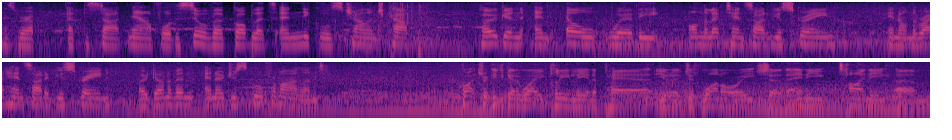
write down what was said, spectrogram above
as we're up at the start now for the Silver Goblets and Nickalls Challenge Cup. Hogan and Elworthy on the left-hand side of your screen and on the right-hand side of your screen, O'Donovan and O'Driscoll from Ireland quite tricky to get away cleanly in a pair, you know, just one or each. So any tiny um,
